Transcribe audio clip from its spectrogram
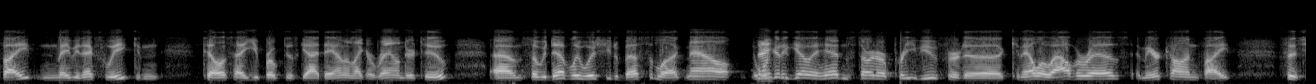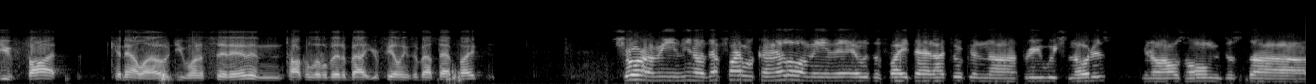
fight, and maybe next week, and tell us how you broke this guy down in like a round or two. Um, so we definitely wish you the best of luck. Now we're going to go ahead and start our preview for the Canelo Alvarez Amir Khan fight. Since you fought Canelo, do you want to sit in and talk a little bit about your feelings about that fight? Sure. I mean, you know, that fight with Canelo. I mean, it was a fight that I took in uh, three weeks' notice. You know, I was home just uh,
